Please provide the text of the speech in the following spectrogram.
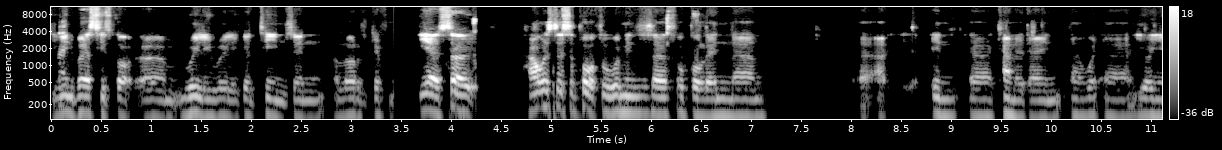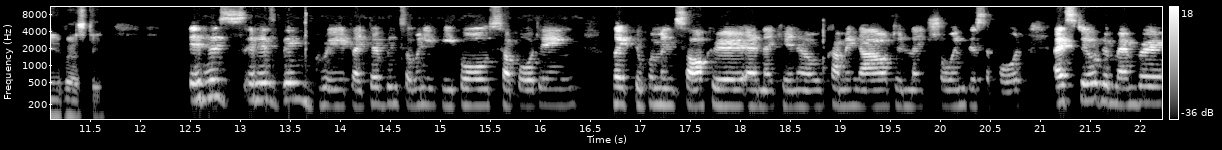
the university's got um, really, really good teams in a lot of different. Yeah. So, how is the support for women's uh, football in um, in uh, Canada in uh, your university? It has it has been great. Like there have been so many people supporting like the women's soccer and like you know coming out and like showing the support. I still remember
